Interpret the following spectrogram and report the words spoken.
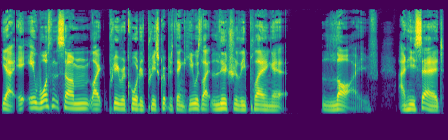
yeah, it, it wasn't some like pre-recorded, pre-scripted thing. He was like literally playing it live, and he said,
